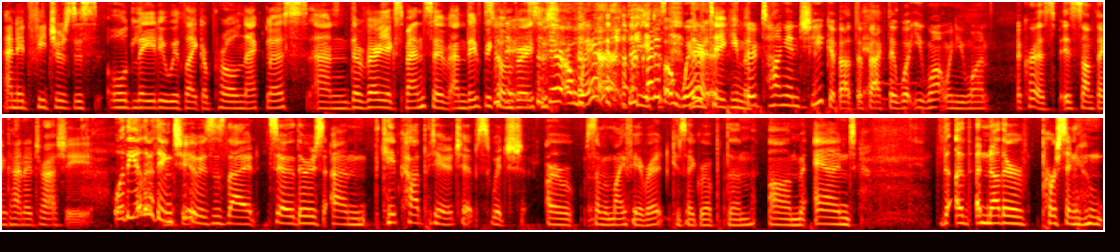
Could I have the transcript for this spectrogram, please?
and it features this old lady with like a pearl necklace, and they're very expensive, and they've become so very. they're, so they're aware. They're Yes, kind of aware. They're taking them. They're tongue in cheek about the fact that what you want when you want a crisp is something kind of trashy. Well, the other thing too is is that so there's um, Cape Cod potato chips, which are some of my favorite because I grew up with them, um, and. The, a- another person who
